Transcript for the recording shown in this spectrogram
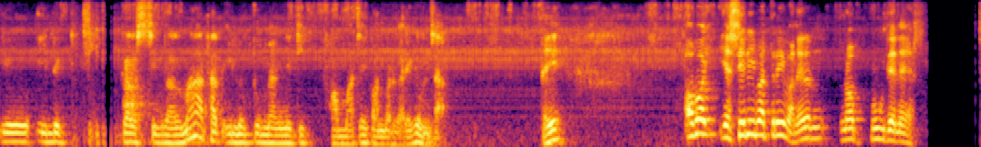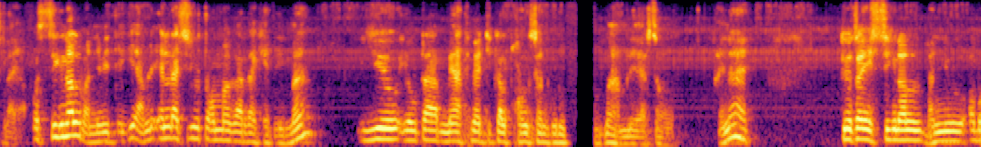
यो इलेक्ट्रिकल सिग्नलमा अर्थात् इलेक्ट्रोम्याग्नेटिक फर्ममा चाहिँ कन्भर्ट गरेको हुन्छ। है? अब यसरी मात्रै भनेर नपुग्दैन यसलाई। अब सिग्नल भन्ने बित्तिकै हामीले एनालाइसिसको टर्ममा गर्दाखेरिमा यो एउटा म्याथमेटिकल फङ्सनको रूपमा हामीले हेर्छौँ। होइन? त्यो चाहिँ सिग्नल भन्यो अब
